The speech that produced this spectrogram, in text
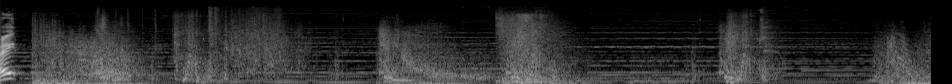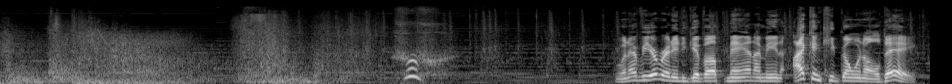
Whenever you're ready to give up, man, I mean, I can keep going all day.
